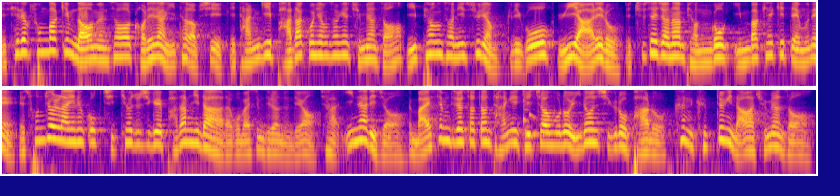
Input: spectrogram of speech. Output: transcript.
이 세력 손바뀜 나오면 서 거래량 이탈 없이 이 단기 바닥권 형성해 주면서 이평선이 수렴 그리고 위아래로 이 추세 전환 변곡 임박했기 때문에 이 손절 라인은 꼭 지켜주시길 바랍니다 라고 말씀드렸는데요. 자 이날이죠. 말씀드렸었던 당일 기점으로 이런 식으로 바로 큰 급등이 나와주면서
